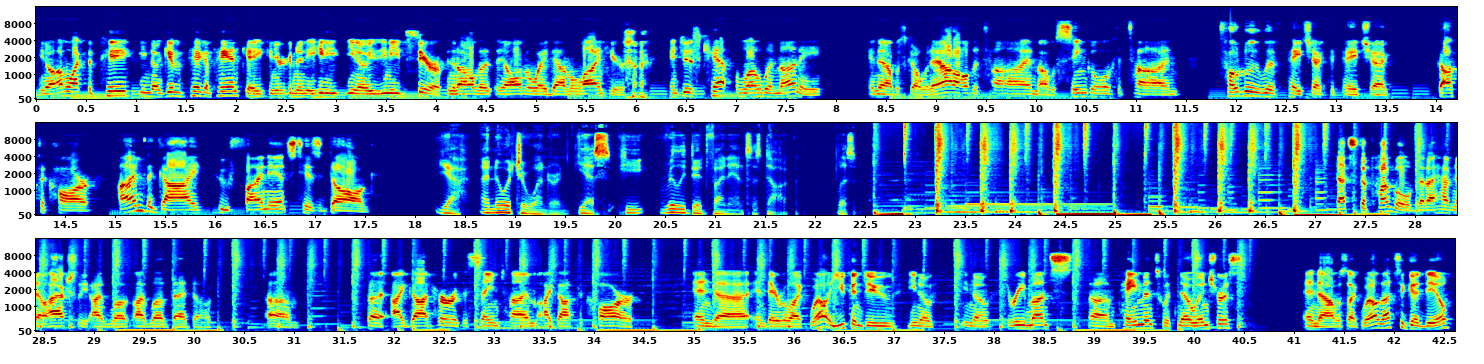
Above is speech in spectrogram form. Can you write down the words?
You know, I'm like the pig. You know, give a pig a pancake, and you're gonna need, he you know, you need syrup, and then all the all the way down the line here, and just kept blowing money. And then I was going out all the time. I was single at the time. Totally lived paycheck to paycheck. Got the car. I'm the guy who financed his dog. Yeah, I know what you're wondering. Yes, he really did finance his dog. Listen. That's the puggle that I have now. Actually, I love I love that dog. Um, but I got her at the same time I got the car, and uh, and they were like, "Well, you can do you know you know three months um, payments with no interest," and I was like, "Well, that's a good deal."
